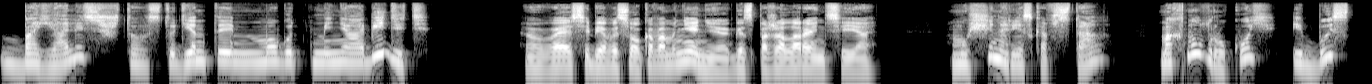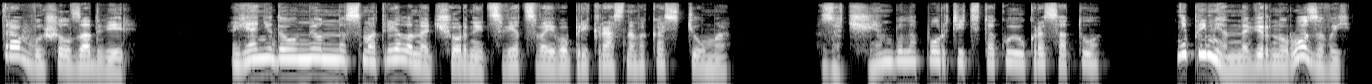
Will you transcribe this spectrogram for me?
«Боялись, что студенты могут меня обидеть?» «Вы о себе высокого мнения, госпожа Лоренция». Мужчина резко встал, махнул рукой и быстро вышел за дверь. Я недоуменно смотрела на черный цвет своего прекрасного костюма. Зачем было портить такую красоту? Непременно верну розовый.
